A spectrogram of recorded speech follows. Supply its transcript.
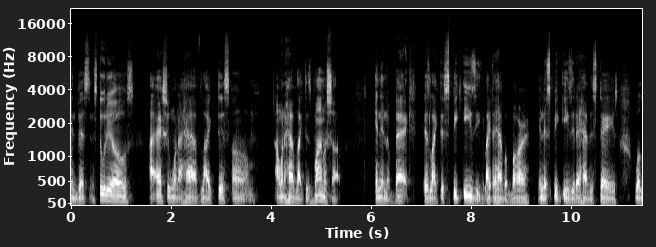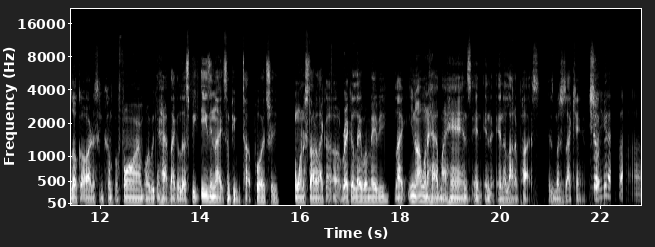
invest in studios. I actually want to have like this. Um, I want to have like this vinyl shop, and in the back is like this speakeasy. Like they have a bar in the speakeasy. They have this stage where local artists can come perform, or we can have like a little speakeasy night. Some people talk poetry. I want to start like a, a record label, maybe. Like you know, I want to have my hands in, in in a lot of pots as much as I can. You know, you have uh,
